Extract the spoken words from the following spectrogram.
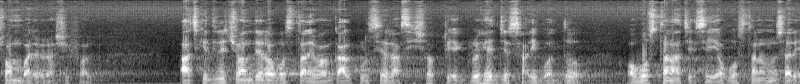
সোমবারের রাশিফল। আজকের দিনে চন্দ্রের অবস্থান এবং কালপুরুষের রাশিচক্রে গ্রহের যে সারিবদ্ধ অবস্থান আছে, সেই অবস্থান অনুসারে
